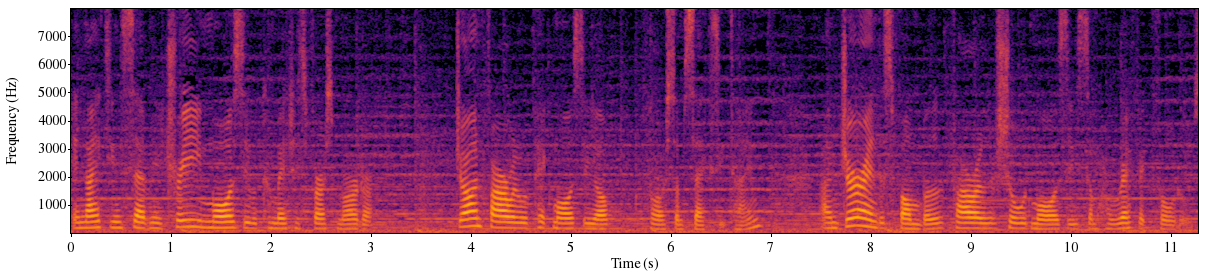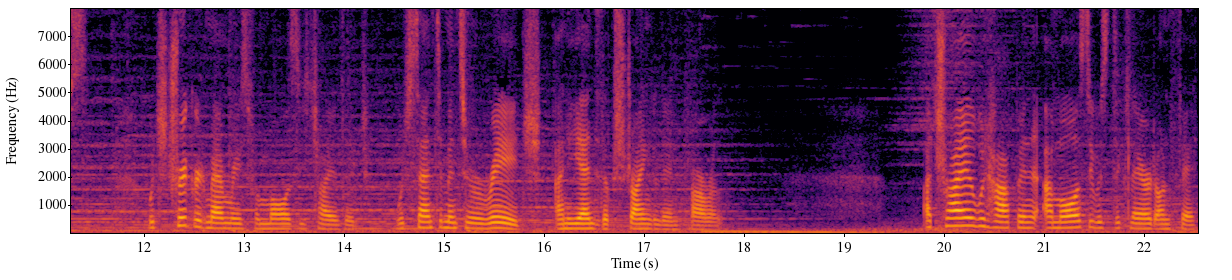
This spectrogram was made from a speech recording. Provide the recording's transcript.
In 1973, Maudsley would commit his first murder. John Farrell would pick Maudsley up for some sexy time, and during this fumble, Farrell showed Maudsley some horrific photos, which triggered memories from Maudsley's childhood, which sent him into a rage, and he ended up strangling Farrell. A trial would happen, and Maudsley was declared unfit,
